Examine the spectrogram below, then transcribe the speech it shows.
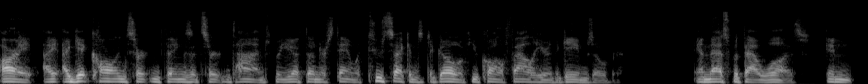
all right, I, I get calling certain things at certain times, but you have to understand with two seconds to go, if you call a foul here, the game's over, and that's what that was. And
